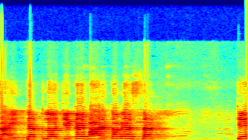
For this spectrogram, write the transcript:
साहित्यातलं जे काही बारकावे असतात ते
